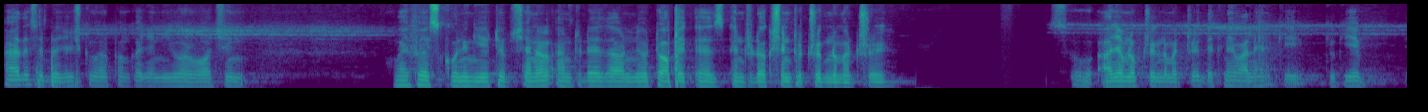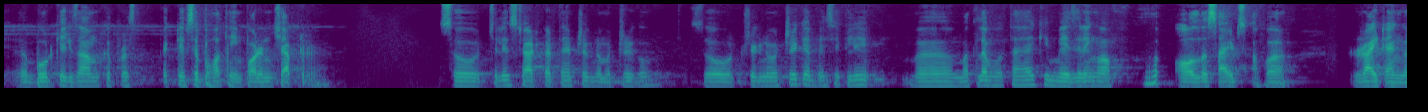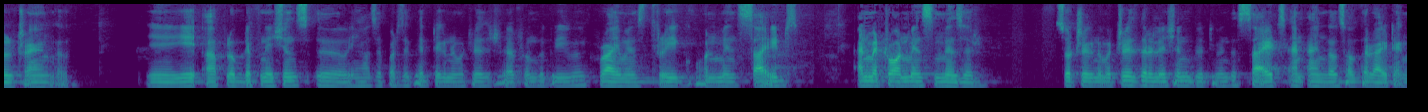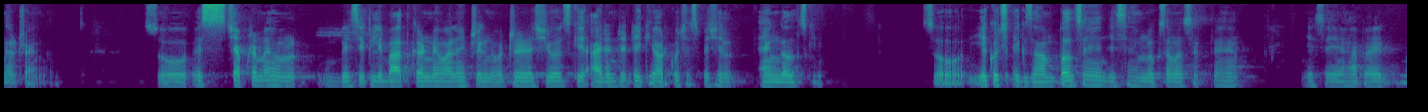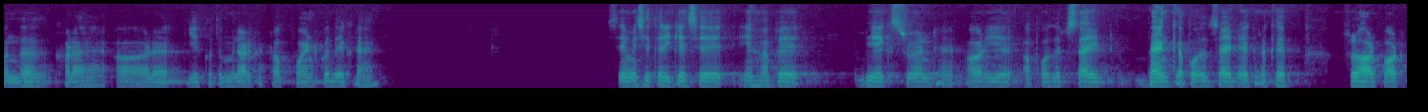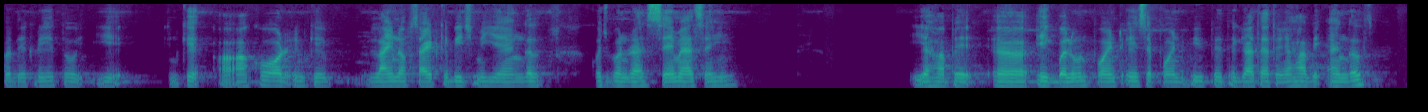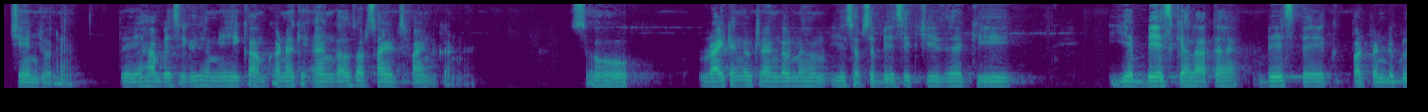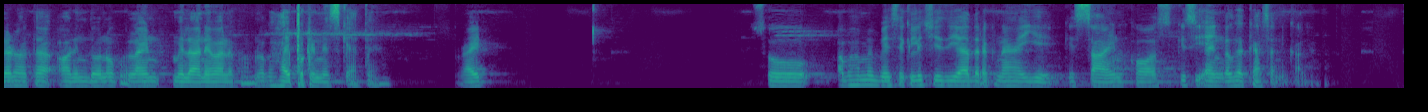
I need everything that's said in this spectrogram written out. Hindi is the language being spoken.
Hi, this is Brajesh Kumar Pankaj, and you are watching Wi-Fi Schooling YouTube channel. And today's our new topic is Introduction to Trigonometry. So आज हम लोग ट्रिग्नोमेट्री देखने वाले हैं कि क्योंकि ये बोर्ड के एग्ज़ाम के परस्पेक्टिव से बहुत ही इंपॉर्टेंट चैप्टर है सो so, चलिए स्टार्ट करते हैं ट्रिग्नोमेट्री को सो ट्रिग्नोमेट्री का बेसिकली मतलब होता है कि measuring of all the sides of a right angle triangle ये आप लोग डेफिनेशंस यहाँ से पढ़ सकते हैं। Trigonometry is derive from the Greek word tri means 3 con means sides and metron means measure so trigonometry is the relation between the sides and angles of the right angle triangle so इस चैप्टर में हम बेसिकली बात करने वाले हैं ट्रिग्नोमेट्री रेशियोज की आइडेंटिटी की और कुछ स्पेशल एंगल्स की। सो so, ये कुछ एग्जांपल्स हैं जिसे हम लोग समझ सकते हैं। जैसे यहाँ पे एक बंदा खड़ा है और ये कुतुब मीनार के टॉप पॉइंट को देख रहा है। सेम इसी तरीके से यहाँ पे भी एक स्टूडेंट है और ये अपोजिट साइड बैंक के अपोजिट साइड एक रखे फ्लावर पॉट को देख रही है तो ये इनके आँखों और इनके लाइन ऑफ़ साइड के बीच में ये एंगल कुछ बन रहा है सेम ऐसे ही। यहाँ पे एक बलून पॉइंट ए से पॉइंट बी पे दिख जाता है तो यहाँ भी एंगल्स चेंज हो रहे हैं। तो यहाँ बेसिकली हम यही काम करना है कि एंगल्स और साइड्स फाइंड करना है। सो राइट एंगल ट्रायंगल में हम ये सबसे बेसिक चीज़ है कि ये बेस कहलाता है। बेस पे एक परपेंडिकुलर होता है और इन दोनों को लाइन मिलाने वाले को हम लोग हाइपोटेनस कहते हैं। राइट सो so, अब हमें बेसिकली चीज़ याद रखना है ये कि साइन कॉस किसी एंगल का कैसा निकालना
